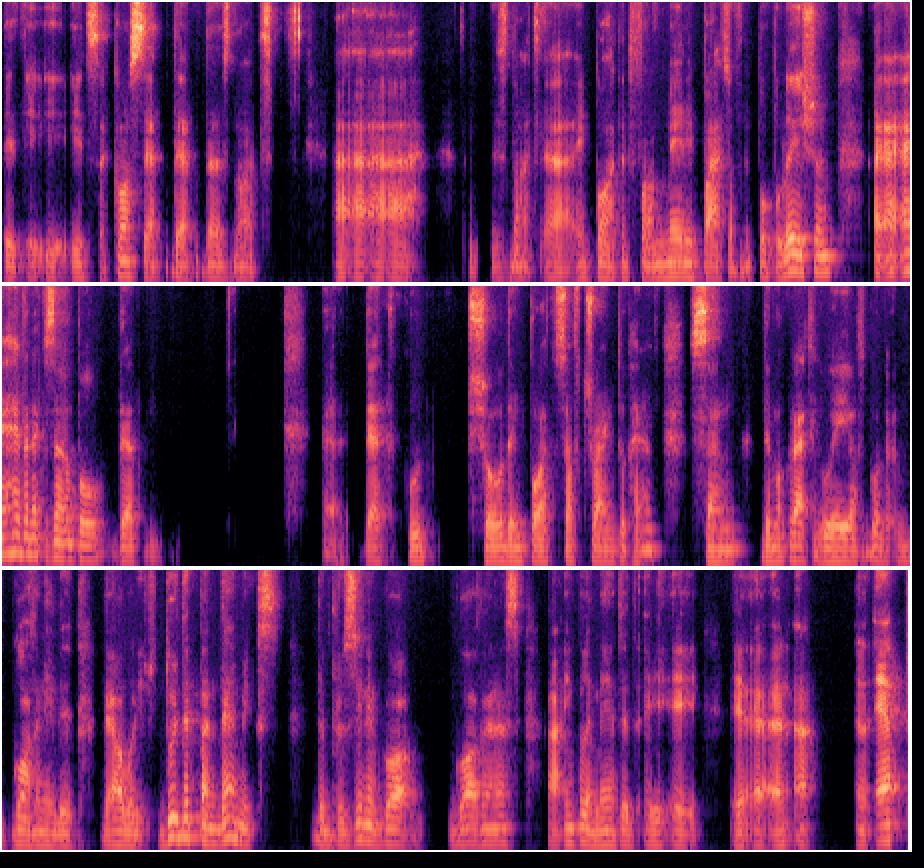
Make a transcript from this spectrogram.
it, it, it's a concept that does not uh, is not important for many parts of the population. I, I have an example that that could show the importance of trying to have some democratic way of governing the, the algorithms. During the pandemics, the Brazilian go governance uh, implemented a, a, a, an, a, an app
